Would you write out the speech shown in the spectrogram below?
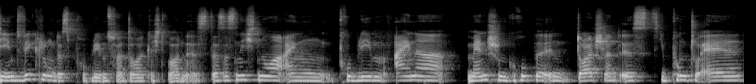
die Entwicklung des Problems verdeutlicht worden ist. Dass es nicht nur ein Problem einer Menschengruppe in Deutschland ist, die punktuell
